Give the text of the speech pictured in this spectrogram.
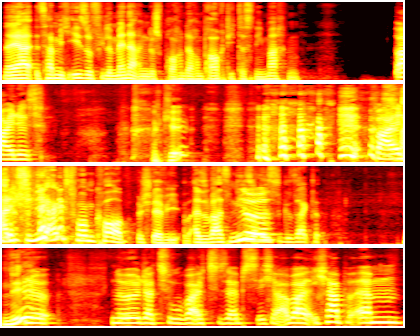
naja, es haben mich eh so viele Männer angesprochen, darum brauchte ich das nicht machen? Beides. Okay. Beides. Hattest du nie Angst vor dem Korb, Steffi? Also war es nie Nö. so, dass du gesagt hast. Nee? Nö. Nö, dazu war ich zu selbstsicher. Aber ich habe, ähm,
